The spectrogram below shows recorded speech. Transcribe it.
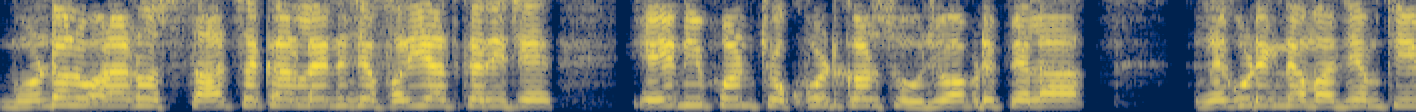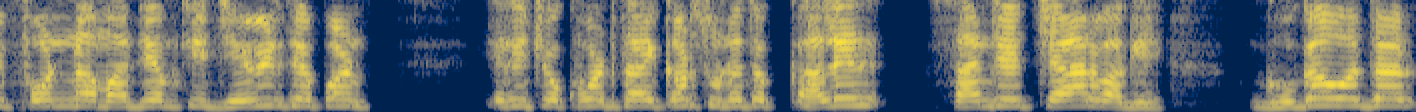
ગોંડલવાળાનો સાથ સહકાર લઈને જે ફરિયાદ કરી છે, એની પણ ચોખવટ કરશું. જો આપણે પહેલા રેકોર્ડિંગના માધ્યમથી, ફોનના માધ્યમથી જેવી રીતે પણ એની ચોખવટ થાય કરશું ને તો કાલે સાંજે ચાર વાગે ઘોઘાવદર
